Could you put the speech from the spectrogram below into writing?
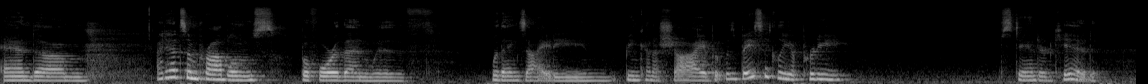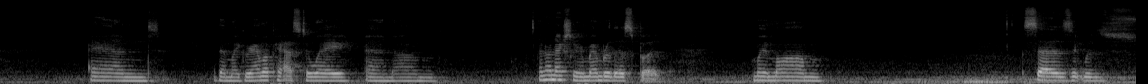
And um, I'd had some problems before then with with anxiety and being kind of shy, but was basically a pretty standard kid. And then my grandma passed away, and um, I don't actually remember this, but my mom says it was,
